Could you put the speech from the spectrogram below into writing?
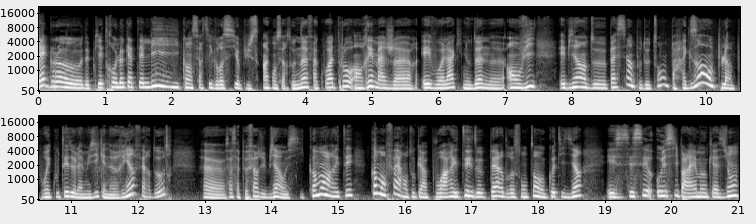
Allegro de Pietro Locatelli, Concerti Grossi opus 1 concerto 9 à quattro en ré majeur. Et voilà qui nous donne euh, envie eh bien, de passer un peu de temps, par exemple, pour écouter de la musique et ne rien faire d'autre. Euh, ça, ça peut faire du bien aussi. Comment arrêter, comment faire en tout cas pour arrêter de perdre son temps au quotidien et cesser aussi par la même occasion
